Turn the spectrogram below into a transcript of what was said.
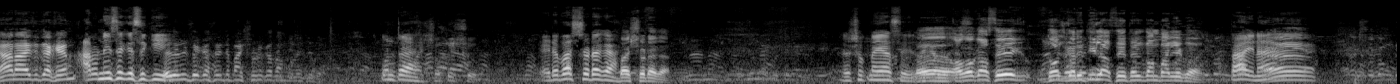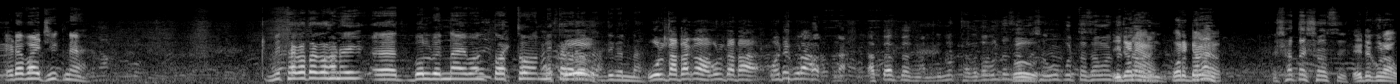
না না এই যে দেখেন। আরও নিচে গেছে কি? এই নিচে গেছে, এই 500 টাকা দাম বলেছে। কোনটা? 2700 এটা পাঁচশো টাকা? 2200 টাকা। শুকনাই আছে হ্যাঁ, গাড়ি তিল আছে দাম বাড়িয়ে কয়। তাই না? হ্যাঁ। এটা ভাই ঠিক না। মিথ্যা কথা কখনোই বলবেন না এবং তথ্য মিথ্যা কথা দিবেন না উল্টা টাকা উল্টাটা ওটা ওইটা আস্তে আস্তে। মিথ্যা কথা বলতেছে ও। করতেছে আমার এটা না পরের টাকা সাতাশশো আছে এটা ঘুরাও।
